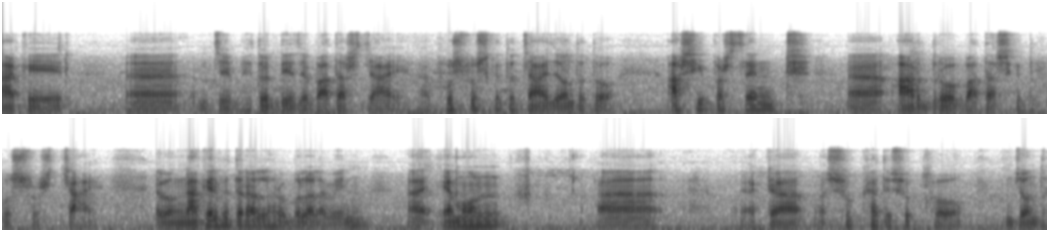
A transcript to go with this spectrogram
নাকের যে ভেতর দিয়ে যে বাতাস যায় ফুসফুস কিন্তু চায় যে অন্তত আশি পার্সেন্ট আর্দ্র বাতাস কিন্তু ফুসফুস চায়। এবং নাকের ভেতরে আল্লাহ রবুল আলমিন এমন একটা সূক্ষাতি সূক্ষ্ম যন্ত্র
